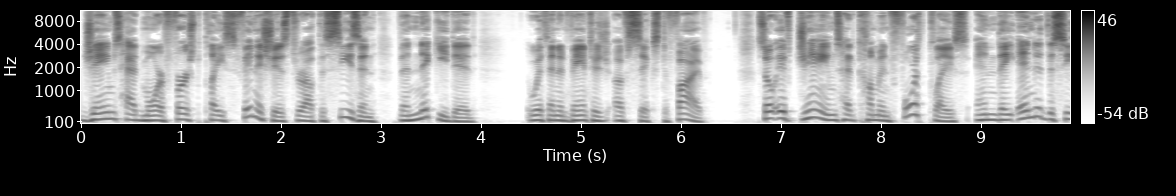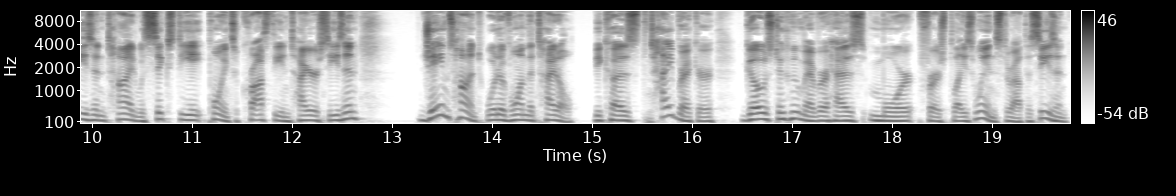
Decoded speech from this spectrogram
James had more first place finishes throughout the season than Niki did, with an advantage of 6 to 5. So if James had come in fourth place and they ended the season tied with 68 points across the entire season, James Hunt would have won the title because the tiebreaker goes to whomever has more first place wins throughout the season.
